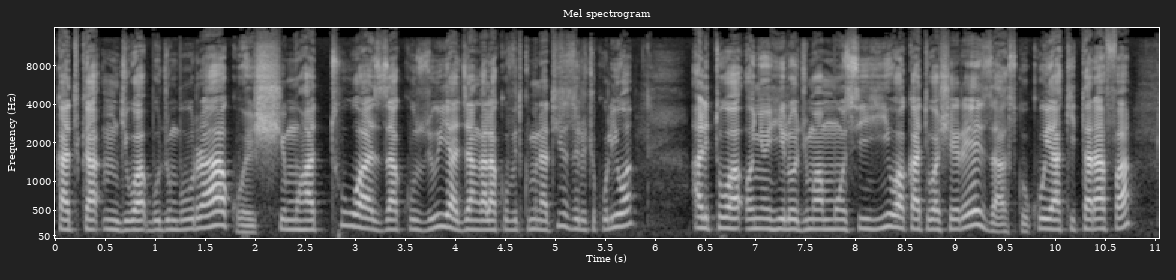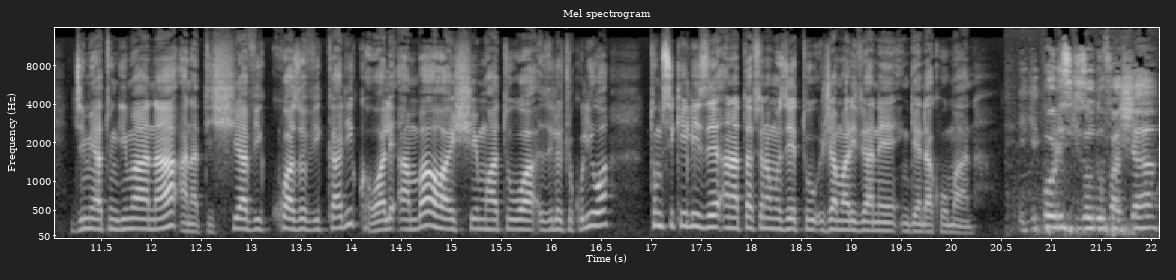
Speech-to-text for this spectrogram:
katika mji wa Bujumbura kuheshimu hatua za kuzuia janga la COVID-19 zilizochukuliwa. Alitoa onyo hilo Jumamosi hii wakati wa sherehe za sikukuu ya kitarafa. Jimmy Atungimana anatishia vikwazo vikali kwa wale ambao hawaheshimu hatua zilizochukuliwa. Tumsikilize anatafsiri na mwenzetu Jamari Viane Ngenda Kumana e que por isso que sou do Faxá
